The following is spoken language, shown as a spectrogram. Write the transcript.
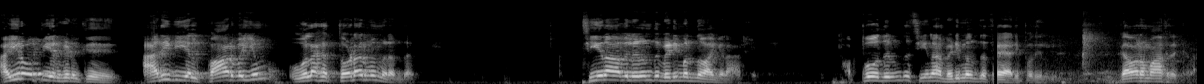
ஐரோப்பியர்களுக்கு அறிவியல் பார்வையும் உலக தொடர்பும் இருந்தது. சீனாவிலிருந்து வெடிமருந்து வாங்கினார்கள். அப்போதிருந்து சீனா வெடிமருந்து தயாரிப்பதில் கவனமாக இருக்கிறார்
